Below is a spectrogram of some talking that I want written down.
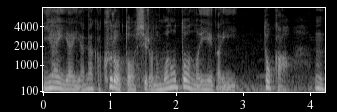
いやいやいやなんか黒と白のモノトーンの家がいいとか、うん、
